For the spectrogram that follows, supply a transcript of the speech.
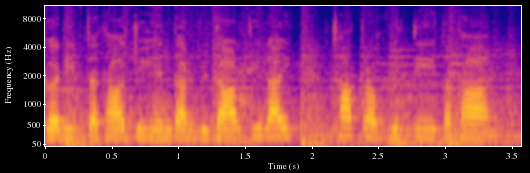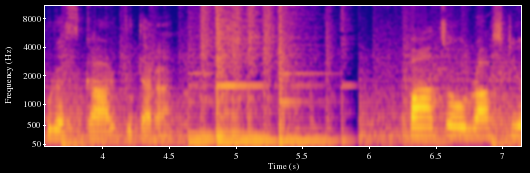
गरिब तथा जेहेन्दार विद्यार्थीलाई छात्रवृत्ति तथा पुरस्कार वितरण। पाँचौँ राष्ट्रिय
